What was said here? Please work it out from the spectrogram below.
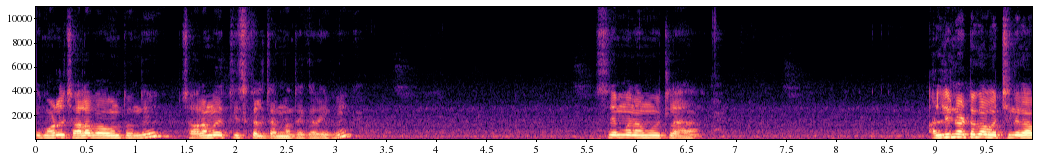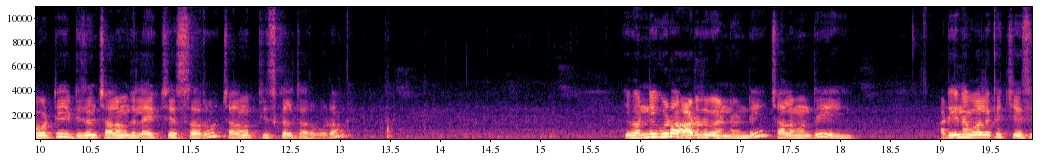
ఈ మోడల్ చాలా బాగుంటుంది. చాలామంది తీసుకెళ్తారు నా దగ్గర ఇవి. సేమ్ మనము ఇట్లా అల్లినట్టుగా వచ్చింది కాబట్టి డిజైన్ చాలామంది లైక్ చేస్తారు. చాలామంది తీసుకెళ్తారు కూడా. ఇవన్నీ కూడా ఆర్డర్ అండి. చాలామంది అడిగిన వాళ్ళకే చేసి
